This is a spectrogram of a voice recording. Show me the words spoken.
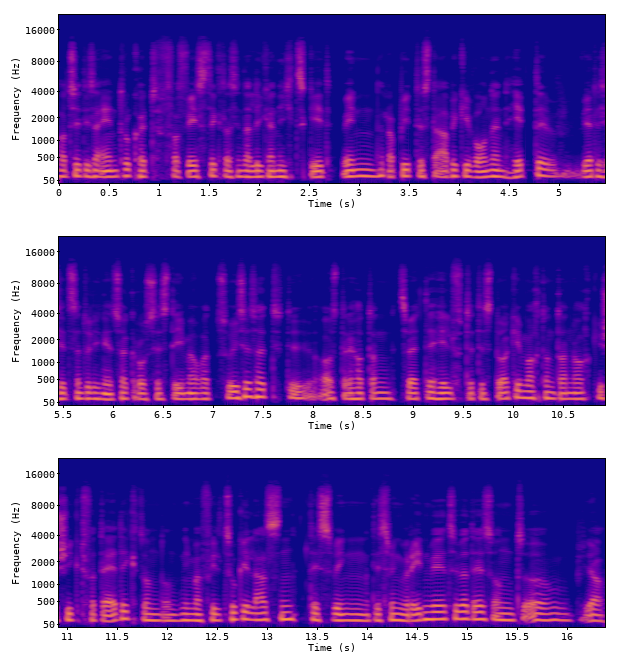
hat sich dieser Eindruck halt verfestigt, dass in der Liga nichts geht. Wenn Rapid das Derby gewonnen hätte, wäre das jetzt natürlich nicht so ein großes Thema, aber so ist es halt. Die Austria hat dann zweite Hälfte das Tor gemacht und dann auch geschickt verteidigt und, und nicht mehr viel zugelassen. Deswegen, deswegen reden wir jetzt über das und ähm, ja,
